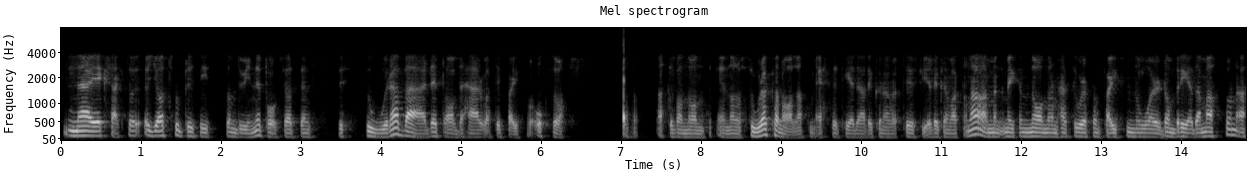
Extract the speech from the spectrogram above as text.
Nej, exakt. Och jag tror precis som du är inne på också att den, det stora värdet av det här och att det faktiskt var också alltså, att det var någon, en av de stora kanalerna som SVT, det hade kunnat vara TV4, det kunde varit någon annan, men liksom någon av de här stora som faktiskt når de breda massorna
